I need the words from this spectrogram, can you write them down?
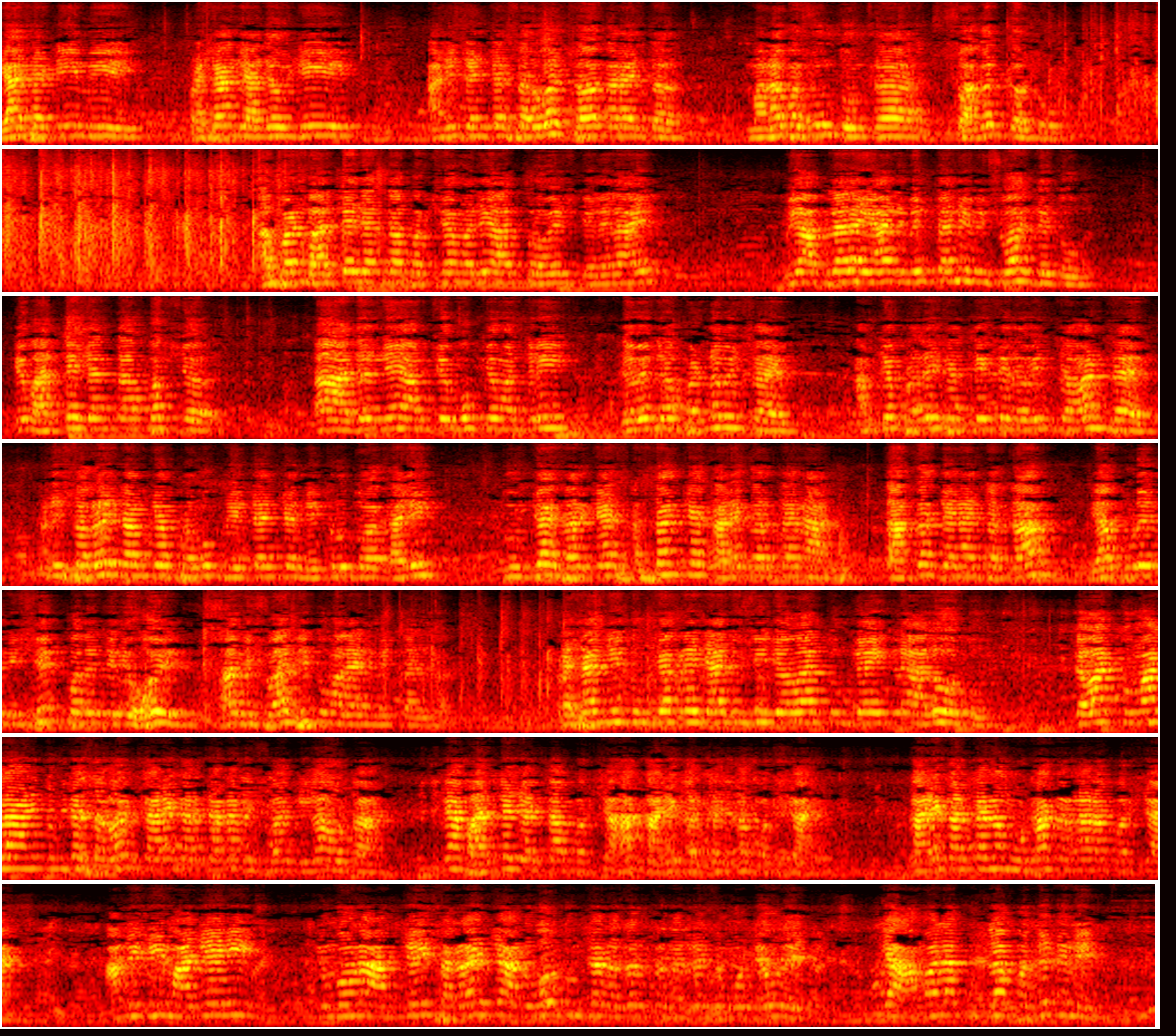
यासाठी मी प्रशांत यादवजी आणि त्यांच्या सर्वच सहकाऱ्यांचं मनापासून तुमचं स्वागत करतो. आपण भारतीय जनता पक्षामध्ये आज प्रवेश केलेला आहे. मी आपल्याला या निमित्ताने विश्वास देतो की भारतीय जनता पक्ष हा आदरणीय आमचे मुख्यमंत्री देवेंद्र फडणवीस साहेब आमचे प्रदेश अध्यक्ष रवींद्र चव्हाण साहेब आणि सगळेच आमच्या प्रमुख नेत्यांच्या नेतृत्वाखाली तुमच्यासारख्या असंख्य कार्यकर्त्यांना ताकद देण्याचं काम यापुढे निश्चित पद्धतीने होईल हा विश्वासही तुम्हाला या निमित्ताने सांगतो प्रशांतजी तुमच्याकडे ज्या दिवशी जेव्हा तुमच्या इकडे आलो होतो तेव्हा तुम्हाला आणि तुमच्या सर्वच कार्यकर्त्यांना विश्वास दिला होता की भारतीय जनता पक्ष हा कार्यकर्त्यांचा पक्ष आहे. कार्यकर्त्यांना मोठा करणारा पक्ष आहे. आम्ही मी माझेही किंबहुना आमचेही सगळ्यांचे अनुभव तुमच्या नजर नजरेसमोर ठेवले की आम्हाला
